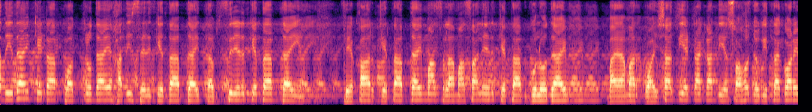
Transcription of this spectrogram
আদি দেয়, কেতাব পত্র দেয়, হাদিসের কেতাব দেয়, তাফসিরের কেতাব দেয়, ফেকার কেতাব দেয়, মাসলা মাসালের কেতাবগুলো দেয়। বা আমার পয়সা দিয়ে, টাকা দিয়ে সহযোগিতা করে,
